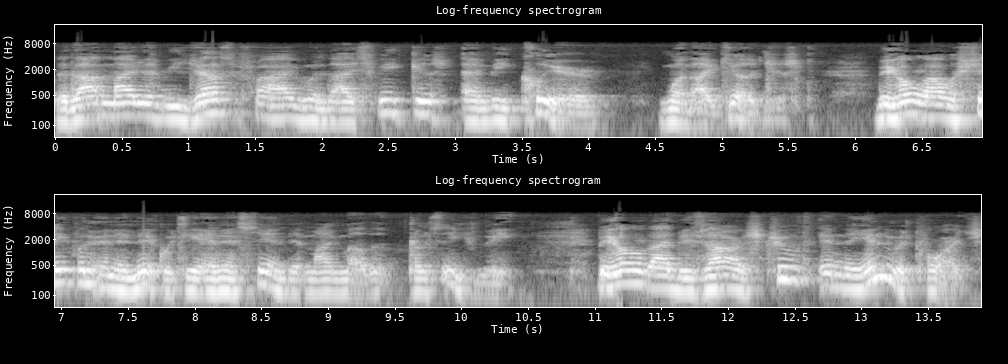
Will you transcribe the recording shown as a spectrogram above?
that thou mightest be justified when thou speakest and be clear when thou judgest. Behold, I was shapen in iniquity, and in sin did my mother conceive me. Behold, I desirous truth in the inward parts,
